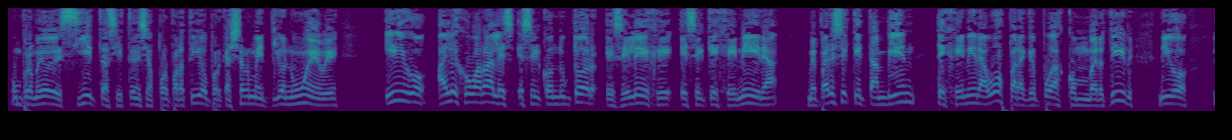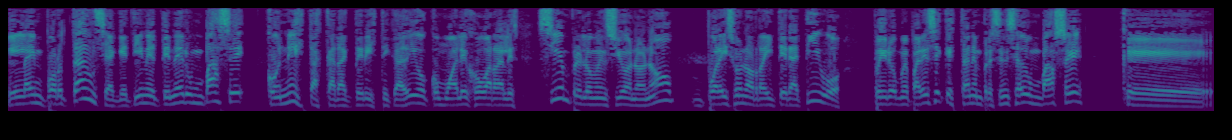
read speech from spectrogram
un promedio de siete asistencias por partido porque ayer metió nueve y digo, Alejo Barrales es el conductor, es el eje, es el que genera. Me parece que también te genera vos para que puedas convertir. Digo, la importancia que tiene tener un base con estas características. Digo, como Alejo Barrales, siempre lo menciono, ¿no? Por ahí sueno reiterativo, pero me parece que están en presencia de un base que,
